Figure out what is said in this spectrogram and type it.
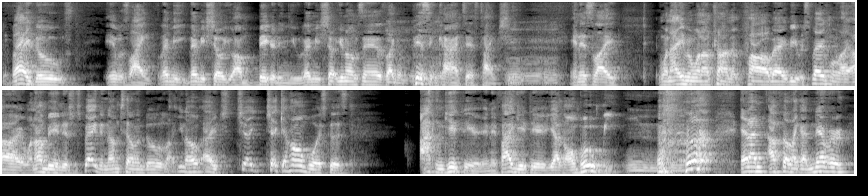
the black dudes, it was like, let me let me show you I'm bigger than you. Let me show you know what I'm saying? It's like a pissing contest type shit. And it's like when I even when I'm trying to fall back, be respectful, like, all right, when I'm being disrespected, I'm telling dude, like, you know, hey, ch- check check your homeboys because I can get there. And if I get there, y'all gonna boot me. Mm-hmm. and I, I felt like I never,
